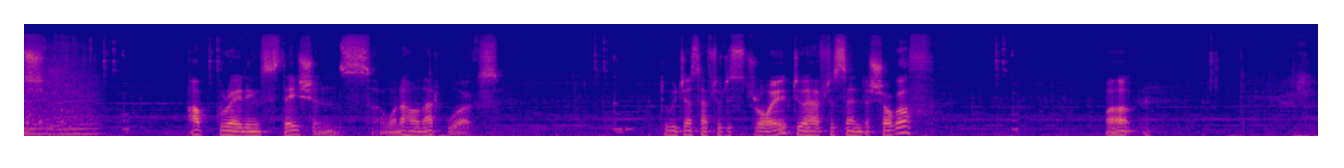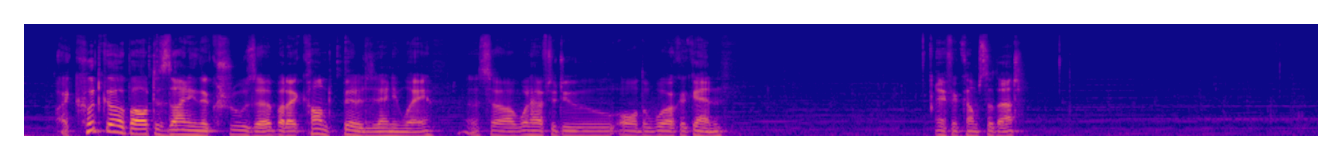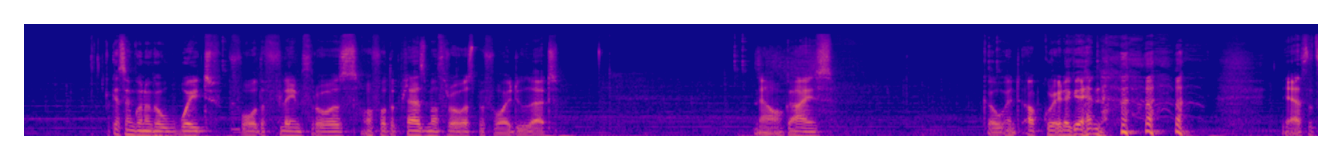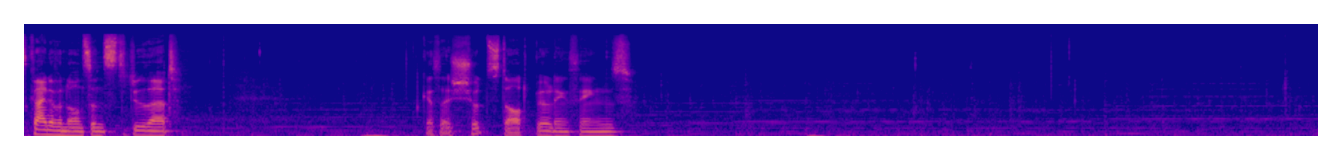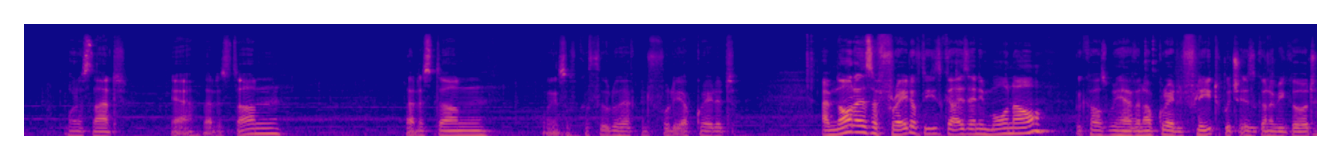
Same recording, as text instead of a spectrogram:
upgrading stations. I wonder how that works. Do we just have to destroy it? Do I have to send a Shoggoth? Well, I could go about designing the cruiser, but I can't build it anyway. So I will have to do all the work again. If it comes to that. I guess I'm gonna go wait for the flamethrowers or for the plasma throwers before I do that. Now, guys, go and upgrade again. yes, it's kind of a nonsense to do that. Guess I should start building things. What is that? Yeah, that is done. That is done. Wings of Cthulhu have been fully upgraded. I'm not as afraid of these guys anymore now, because we have an upgraded fleet, which is gonna be good.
